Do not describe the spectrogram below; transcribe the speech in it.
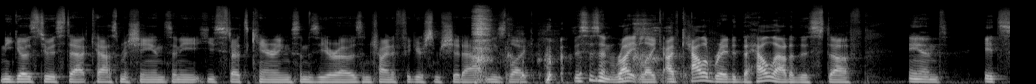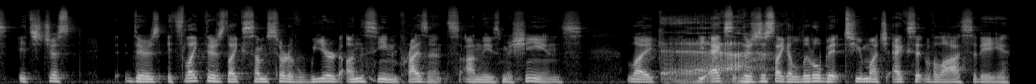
and he goes to his Statcast machines and he he starts carrying some zeros and trying to figure some shit out, and he's like, this isn't right. Like I've calibrated the hell out of this stuff, and it's it's just there's it's like there's like some sort of weird unseen presence on these machines. Like the exit, there's just like a little bit too much exit velocity,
